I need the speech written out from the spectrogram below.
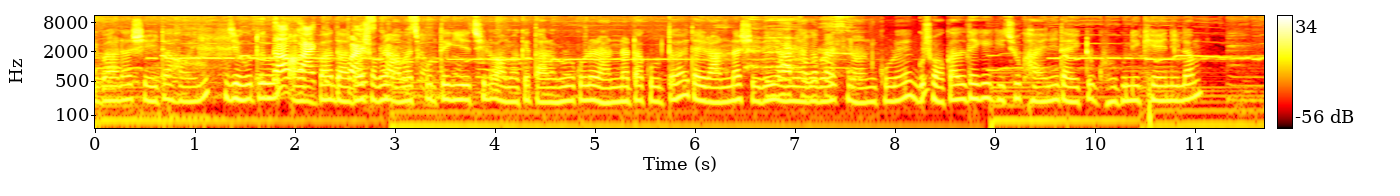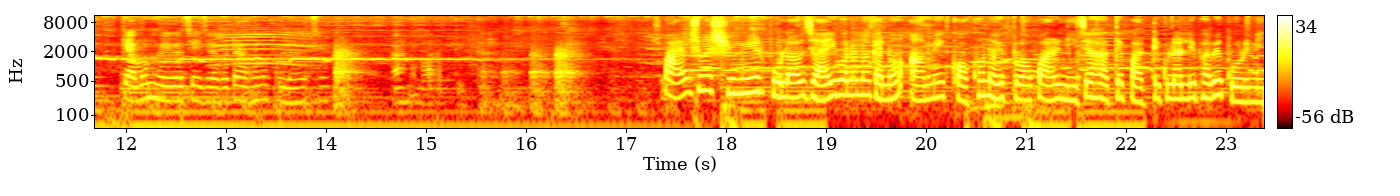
এবার আর সেইটা হয়নি। যেহেতু আব্বা দাদা সবাই নামাজ পড়তে গিয়েছিল আমাকে তাড়াহুড়ো করে রান্নাটা করতে হয় তাই রান্না সেরেই আমি একেবারে স্নান করে সকাল থেকে কিছু খাইনি তাই একটু ঘুগনি খেয়ে নিলাম। কেমন হয়ে গেছে এই জায়গাটা? এখনও খুলে আছে। পায়েস বা সিমুইয়ের পোলাও যাই বলো না কেন, আমি কখনোই প্রপার নিজে হাতে পার্টিকুলারলিভাবে করিনি।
